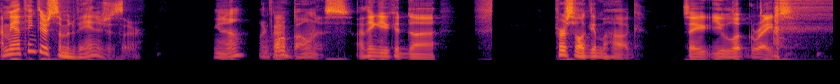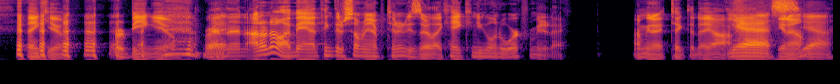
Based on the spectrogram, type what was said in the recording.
I mean, I think there's some advantages there. You know, like Okay. what a bonus. I think you could. Uh, first of all, give him a hug. Say you look great. Thank you for being you. Right. And then I don't know. I mean, I think there's so many opportunities there. Like, hey, can you go into work for me today? I'm gonna take the day off. Yes. you know? Yeah.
